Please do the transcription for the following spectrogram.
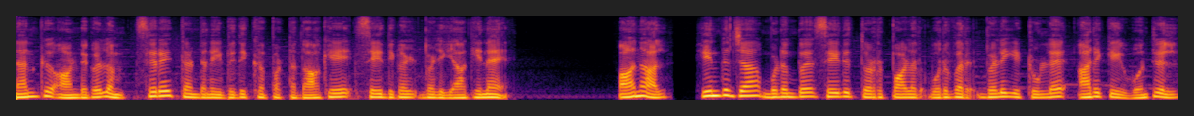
நான்கு ஆண்டுகளும் சிறை தண்டனை விதிக்கப்பட்டதாக செய்திகள் வெளியாகின. ஆனால் ஹிந்துஜா குடும்ப செய்தித் தொடர்பாளர் ஒருவர் வெளியிட்டுள்ள அறிக்கை ஒன்றில்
